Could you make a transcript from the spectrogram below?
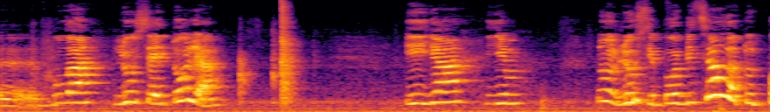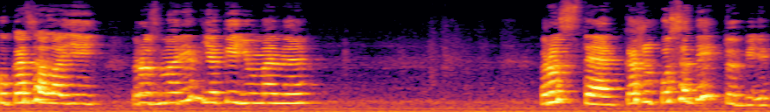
Е, Була Люся і Толя, і я їм, ну, Люсі пообіцяла, тут показала їй розмарин, який у мене росте. Кажу, посадить тобі,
